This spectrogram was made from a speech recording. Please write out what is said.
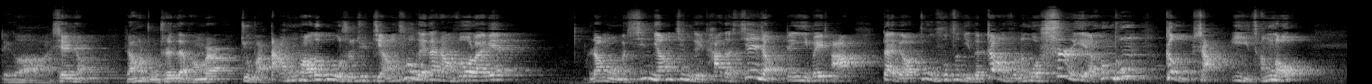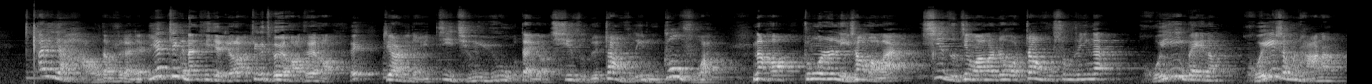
这个先生。然后主持人在旁边就把大红袍的故事去讲述给在场所有来宾，让我们新娘敬给她的先生这一杯茶，代表祝福自己的丈夫能够事业亨通，更上一层楼。哎呀，我当时感觉，呀，这个难题解决了，这个特别好，特别好。哎，这样就等于寄情于物，代表妻子对丈夫的一种祝福啊。那好，中国人礼尚往来，妻子敬完了之后，丈夫是不是应该回一杯呢？回什么茶呢？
